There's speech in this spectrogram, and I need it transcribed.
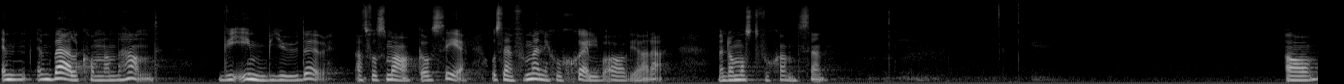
en, en välkomnande hand. Vi inbjuder att få smaka och se, och sen får människor själva avgöra. Men de måste få chansen. Ja,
